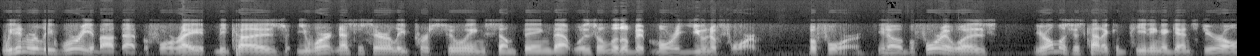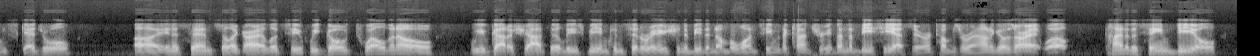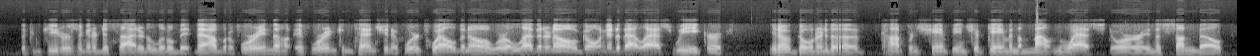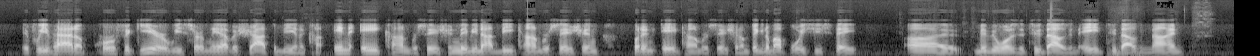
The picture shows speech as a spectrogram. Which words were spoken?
We didn't really worry about that before, right? Because you weren't necessarily pursuing something that was a little bit more uniform before. You know, before it was you're almost just kind of competing against your own schedule uh, in a sense. So like, all right, let's see. If we go 12 and 0, we've got a shot to at least be in consideration to be the number one team in the country. Then the BCS era comes around and goes, all right, well, kind of the same deal. The computers are going to decide it a little bit now, but if we're in the if we're in contention, if we're 12 and 0, we're 11 and 0 going into that last week, or you know going into the conference championship game in the Mountain West or in the Sun Belt. If we've had a perfect year, we certainly have a shot to be in a in a conversation. Maybe not the conversation, but in a conversation. I'm thinking about Boise State. Uh, maybe what was it, 2008, 2009,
